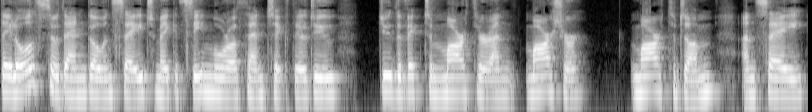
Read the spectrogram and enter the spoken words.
they'll also then go and say to make it seem more authentic, they'll do do the victim martyr and martyr martyrdom and say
